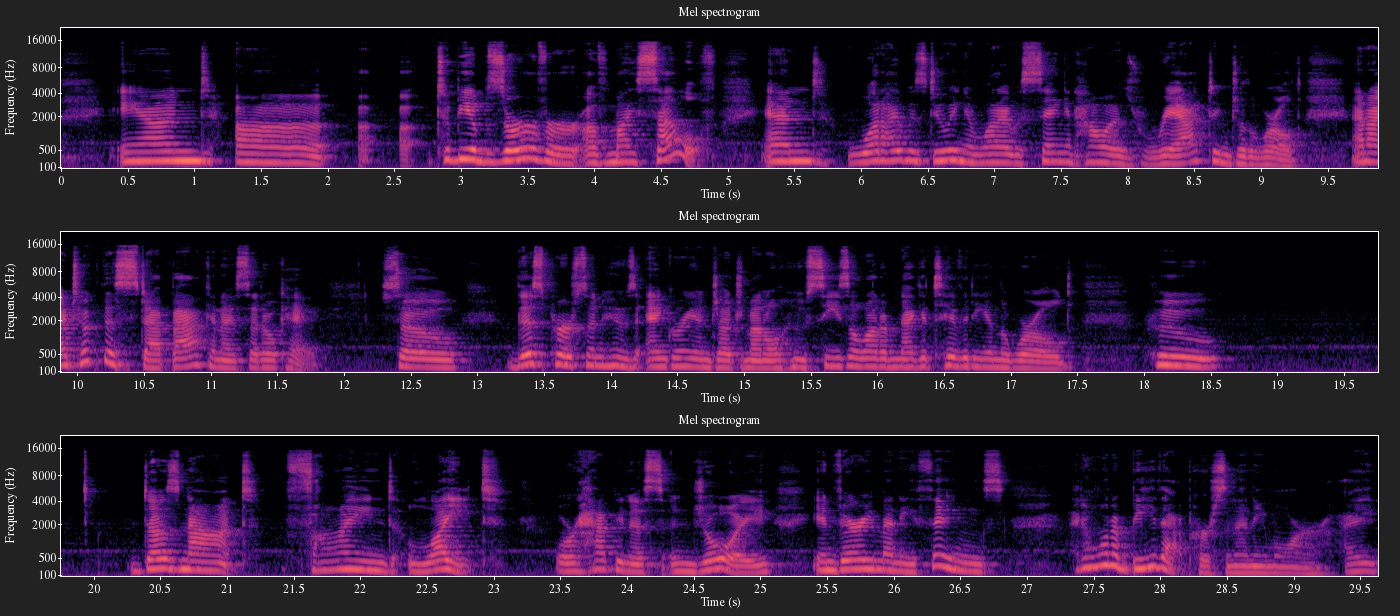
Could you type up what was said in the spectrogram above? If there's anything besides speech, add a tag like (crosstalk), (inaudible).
and uh, uh, to be observer of myself and what I was doing and what I was saying and how I was reacting to the world. And I took this step back and I said, okay, so this person who's angry and judgmental, who sees a lot of negativity in the world, who does not find light or happiness and joy in very many things, I don't want to be that person anymore. I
